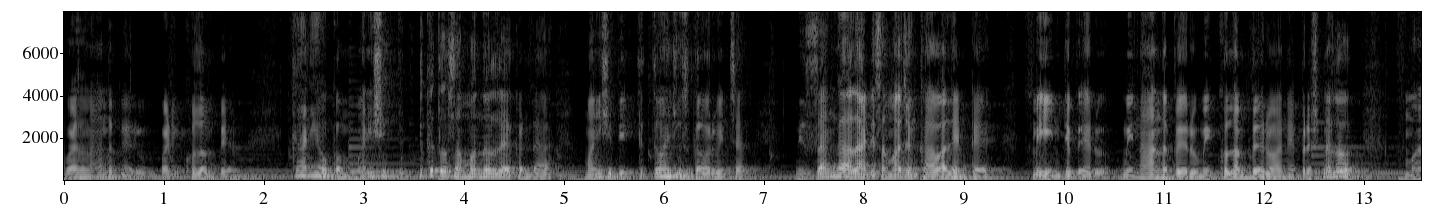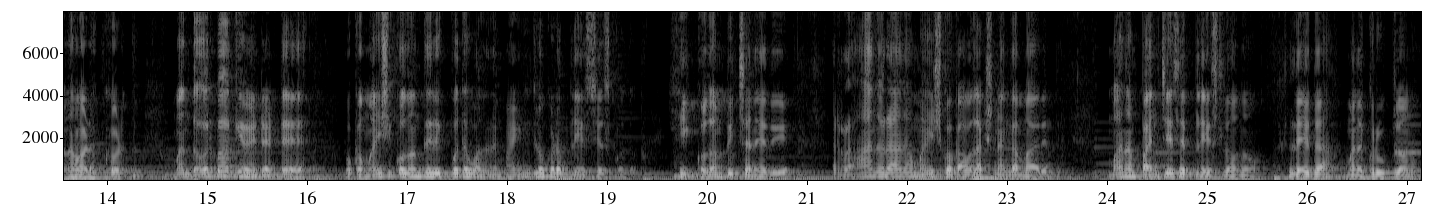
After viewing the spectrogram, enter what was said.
వాళ్ళ నాన్న పేరు వాడి కులం పేరు. కానీ ఒక మనిషి పుట్టుకతో సంబంధం లేకుండా మనిషి వ్యక్తిత్వాన్ని చూసి గౌరవించాలి. నిజంగా అలాంటి సమాజం కావాలి అంటే మీ ఇంటి పేరు మీ నాన్న పేరు మీ కులం పేరు అనే ప్రశ్నలు మనం అడగకూడదు. మన దౌర్భాగ్యం ఏంటంటే ఒక మనిషి కులం తెలియకపోతే వాళ్ళని మైండ్లో కూడా ప్లేస్ చేసుకోదు ఈ కులం పిచ్ అనేది రాను రాను మనిషికి ఒక అవలక్షణంగా మారింది. మనం పనిచేసే ప్లేస్లోనో లేదా మన గ్రూప్లోనో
